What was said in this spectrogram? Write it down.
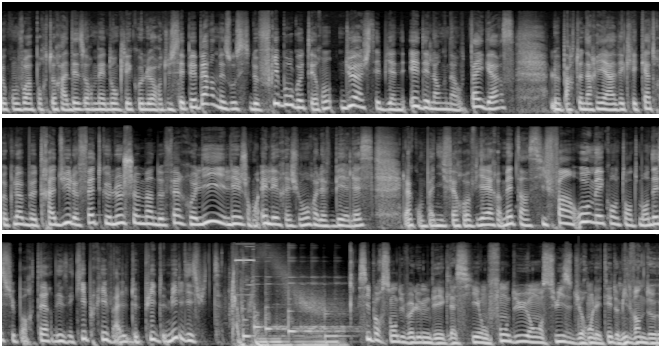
Le convoi portera désormais donc les couleurs du CP Berne, mais aussi de Fribourg-Gotteron, du HC Bienne et des Langnau Tigers. Le partenariat avec les quatre clubs traduit le fait que le chemin de fer relie les gens et les régions, relève BLS. La compagnie ferroviaire met ainsi fin au mécontentement des supporters des équipes rivales depuis 2018. 6% du volume des glaciers ont fondu en Suisse durant l'été 2022.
